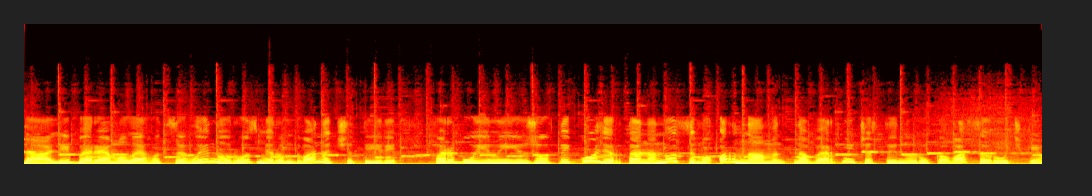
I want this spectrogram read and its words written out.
Далі беремо лего цеглину розміром 2х4, фарбуємо її в жовтий колір та наносимо орнамент на верхню частину рукава сорочки.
